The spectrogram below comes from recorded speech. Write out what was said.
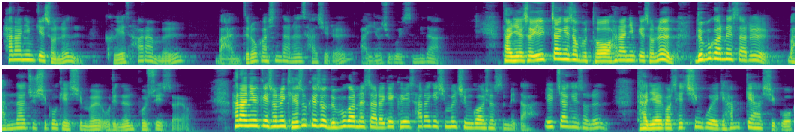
하나님께서는 그의 사람을 만들어 가신다는 사실을 알려주고 있습니다. 다니엘서 1장에서부터 하나님께서는 느부갓네살을 만나 주시고 계심을 우리는 볼 수 있어요. 하나님께서는 계속해서 느부갓네살에게 그의 살아계심을 증거하셨습니다. 1장에서는 다니엘과 세 친구에게 함께 하시고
